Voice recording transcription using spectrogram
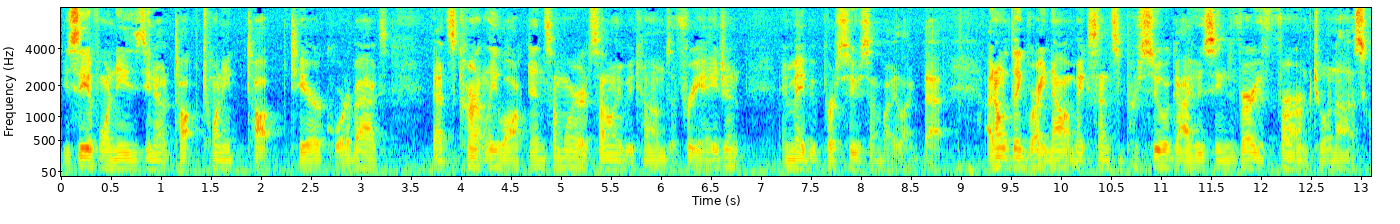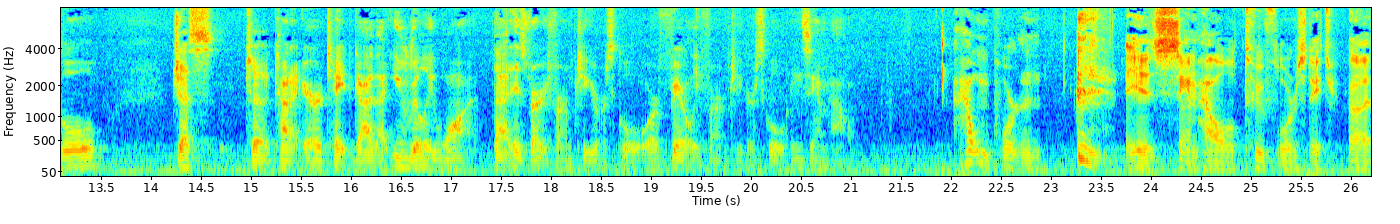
You see if one these, you know, top 20, top tier quarterbacks that's currently locked in somewhere suddenly becomes a free agent and maybe pursue somebody like that. I don't think right now it makes sense to pursue a guy who seems very firm to another school just to kind of irritate the guy that you really want that is very firm to your school or fairly firm to your school in Sam Howell. How important is Sam Howell to Florida State's uh,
